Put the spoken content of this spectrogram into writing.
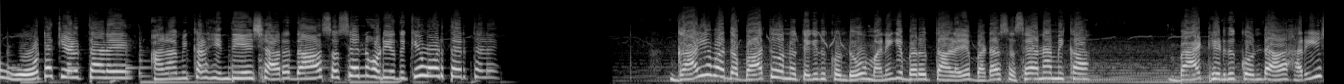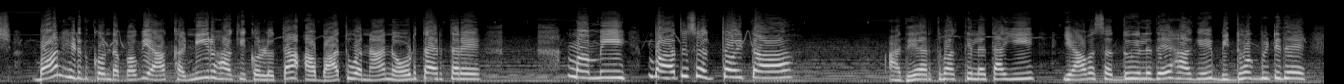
ಓಟ ಕೇಳುತ್ತಾಳೆ. ಅನಾಮಿಕಳ ಹಿಂದೆಯೇ ಶಾರದಾ ಸೊಸೆಯನ್ನು ಹೊಡೆಯೋದಕ್ಕೆ ಓಡ್ತಾ ಇರ್ತಾಳೆ. ಗಾಯವಾದ ಬಾತುವನ್ನು ತೆಗೆದುಕೊಂಡು ಮನೆಗೆ ಬರುತ್ತಾಳೆ ಬಡ ಸೊಸೆ ಅನಾಮಿಕ. ಬ್ಯಾಟ್ ಹಿಡಿದುಕೊಂಡ ಹರೀಶ್, ಬಾಲ್ ಹಿಡಿದುಕೊಂಡ ಭವ್ಯ ಕಣ್ಣೀರು ಹಾಕಿಕೊಳ್ಳುತ್ತಾ ಆ ಬಾತುವನ್ನ ನೋಡ್ತಾ ಇರ್ತಾರೆ. ಮಮ್ಮಿ, ಬಾತು ಸತ್ತೋಯ್ತಾ? ಅದೇ ಅರ್ಥವಾಗ್ತಿಲ್ಲ ತಾಯಿ. ಯಾವ ಸದ್ದು ಇಲ್ಲದೆ ಹಾಗೆ ಬಿದ್ದೋಗ್ಬಿಟ್ಟಿದೆ.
